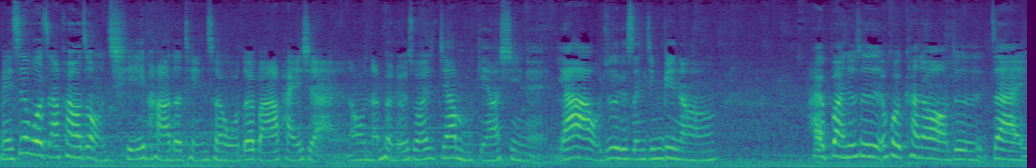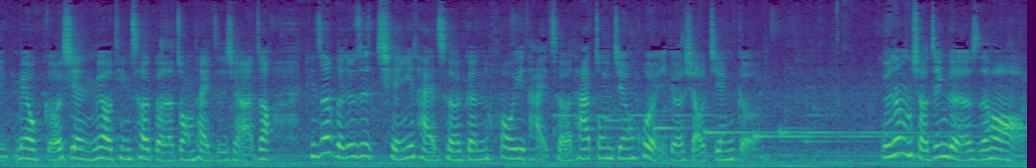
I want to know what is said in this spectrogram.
每次我只要看到这种奇葩的停车，我都会把它拍下来，然后男朋友就会说：“这样不给他信呢？呀，我就是个神经病啊！”还有不然就是会看到，就是在没有隔线、没有停车格的状态之下，知道停车格就是前一台车跟后一台车，它中间会有一个小间隔。有那种小间隔的时候，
